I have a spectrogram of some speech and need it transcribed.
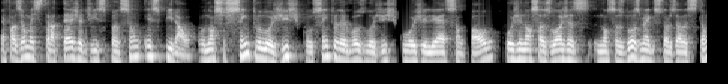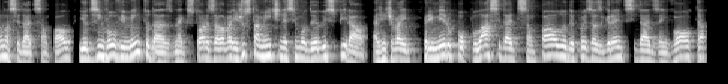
é fazer uma estratégia de expansão espiral. O nosso centro logístico, o centro nervoso logístico, hoje ele é São Paulo. Hoje nossas lojas, nossas duas megastores, elas estão na cidade de São Paulo. E o desenvolvimento das megastores, ela vai justamente nesse modelo espiral. A gente vai primeiro popular a cidade de São Paulo, depois as grandes cidades em volta,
